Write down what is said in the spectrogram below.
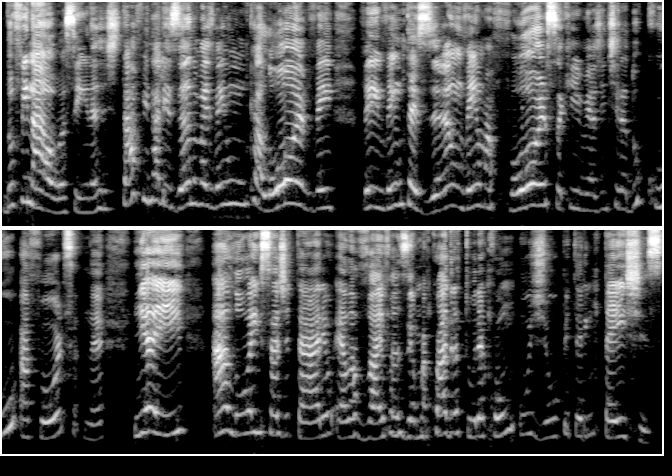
do final, assim, né? A gente tá finalizando, mas vem um calor, vem, vem, vem um tesão, vem uma força que a gente tira do cu a força, né? E aí a Lua em Sagitário, ela vai fazer uma quadratura com o Júpiter em Peixes.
